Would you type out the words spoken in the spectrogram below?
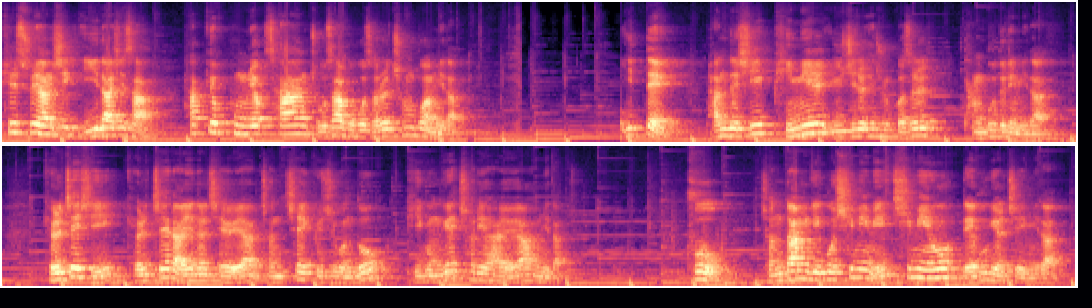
필수 양식 2-4 학교폭력 사안 조사 보고서를 첨부합니다. 이때 반드시 비밀 유지를 해줄 것을 당부드립니다. 결제 시 결제 라인을 제외한 전체 교직원도 비공개 처리하여야 합니다. 9. 전담기구 심의 및 심의 후 내부 결제입니다.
